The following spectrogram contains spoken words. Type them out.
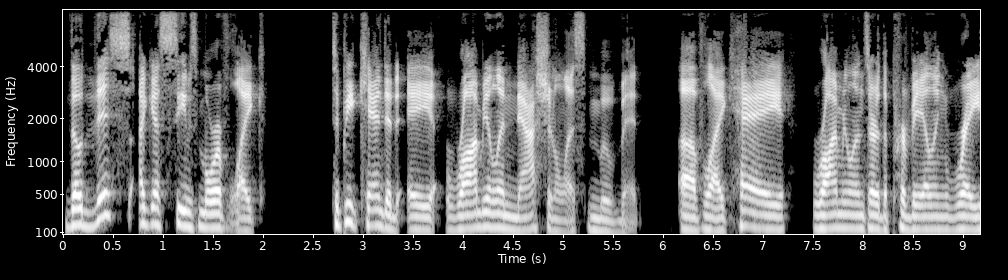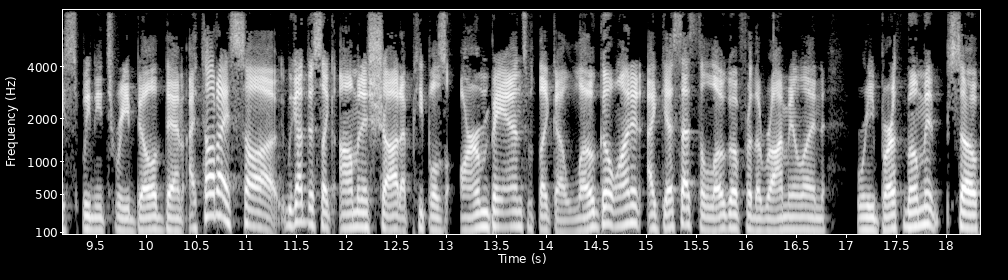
Though this, I guess, seems more of like to be candid, a Romulan nationalist movement of like, hey, Romulans are the prevailing race. We need to rebuild them. I thought I saw we got this like ominous shot of people's armbands with like a logo on it. I guess that's the logo for the Romulan rebirth moment. So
